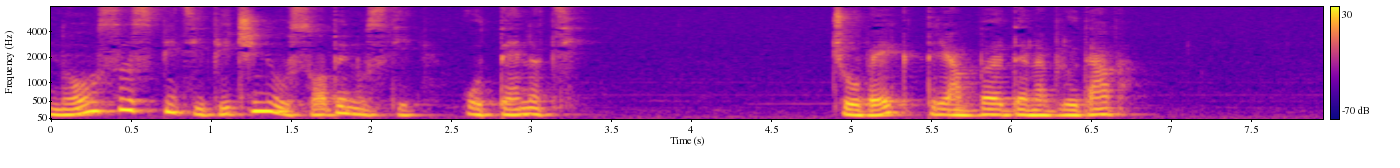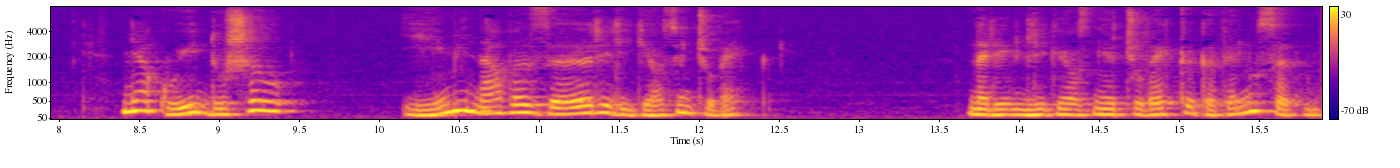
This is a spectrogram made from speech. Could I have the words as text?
но с специфични особености, оттенъци. Човек трябва да наблюдава. Някой дошъл и минава за религиозен човек. На религиозния човек какъв е носът му?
